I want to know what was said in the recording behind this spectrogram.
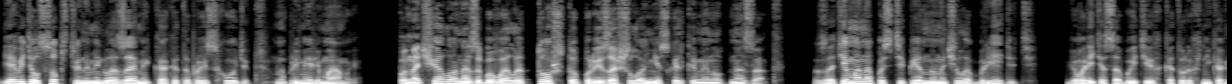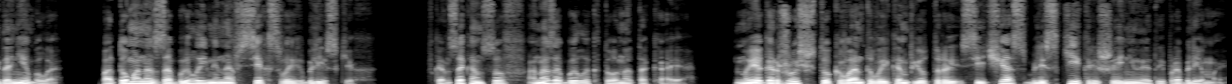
Я видел собственными глазами, как это происходит, на примере мамы. Поначалу она забывала то, что произошло несколько минут назад. Затем она постепенно начала бредить, говорить о событиях, которых никогда не было. Потом она забыла имена всех своих близких. В конце концов, она забыла, кто она такая. Но я горжусь, что квантовые компьютеры сейчас близки к решению этой проблемы.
